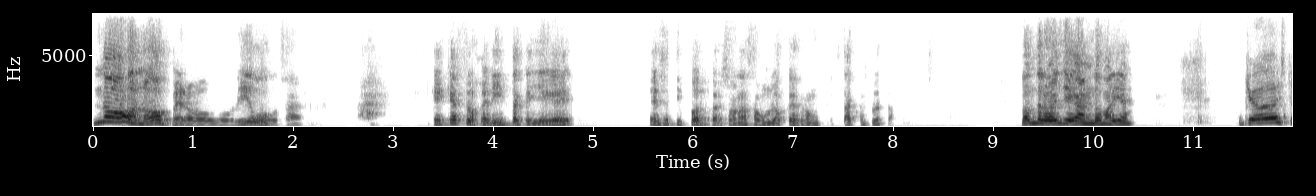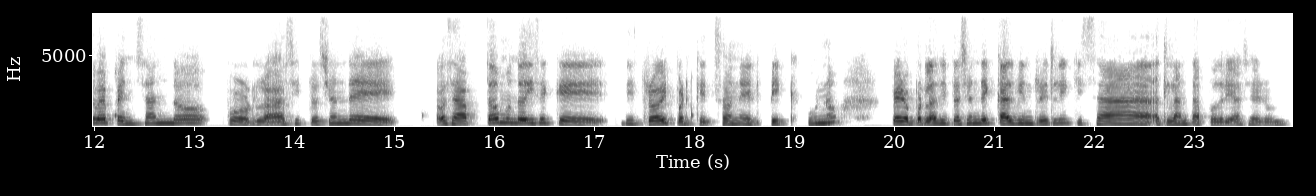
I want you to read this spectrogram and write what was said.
No, no, pero digo, o sea, qué, qué flojerita que llegue ese tipo de personas a un locker room que está completamente. ¿Dónde lo ven llegando, María? Yo estuve pensando por la situación de, o sea, todo el mundo dice que Detroit porque son el pick uno, pero por la situación de Calvin Ridley, quizá Atlanta podría ser un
